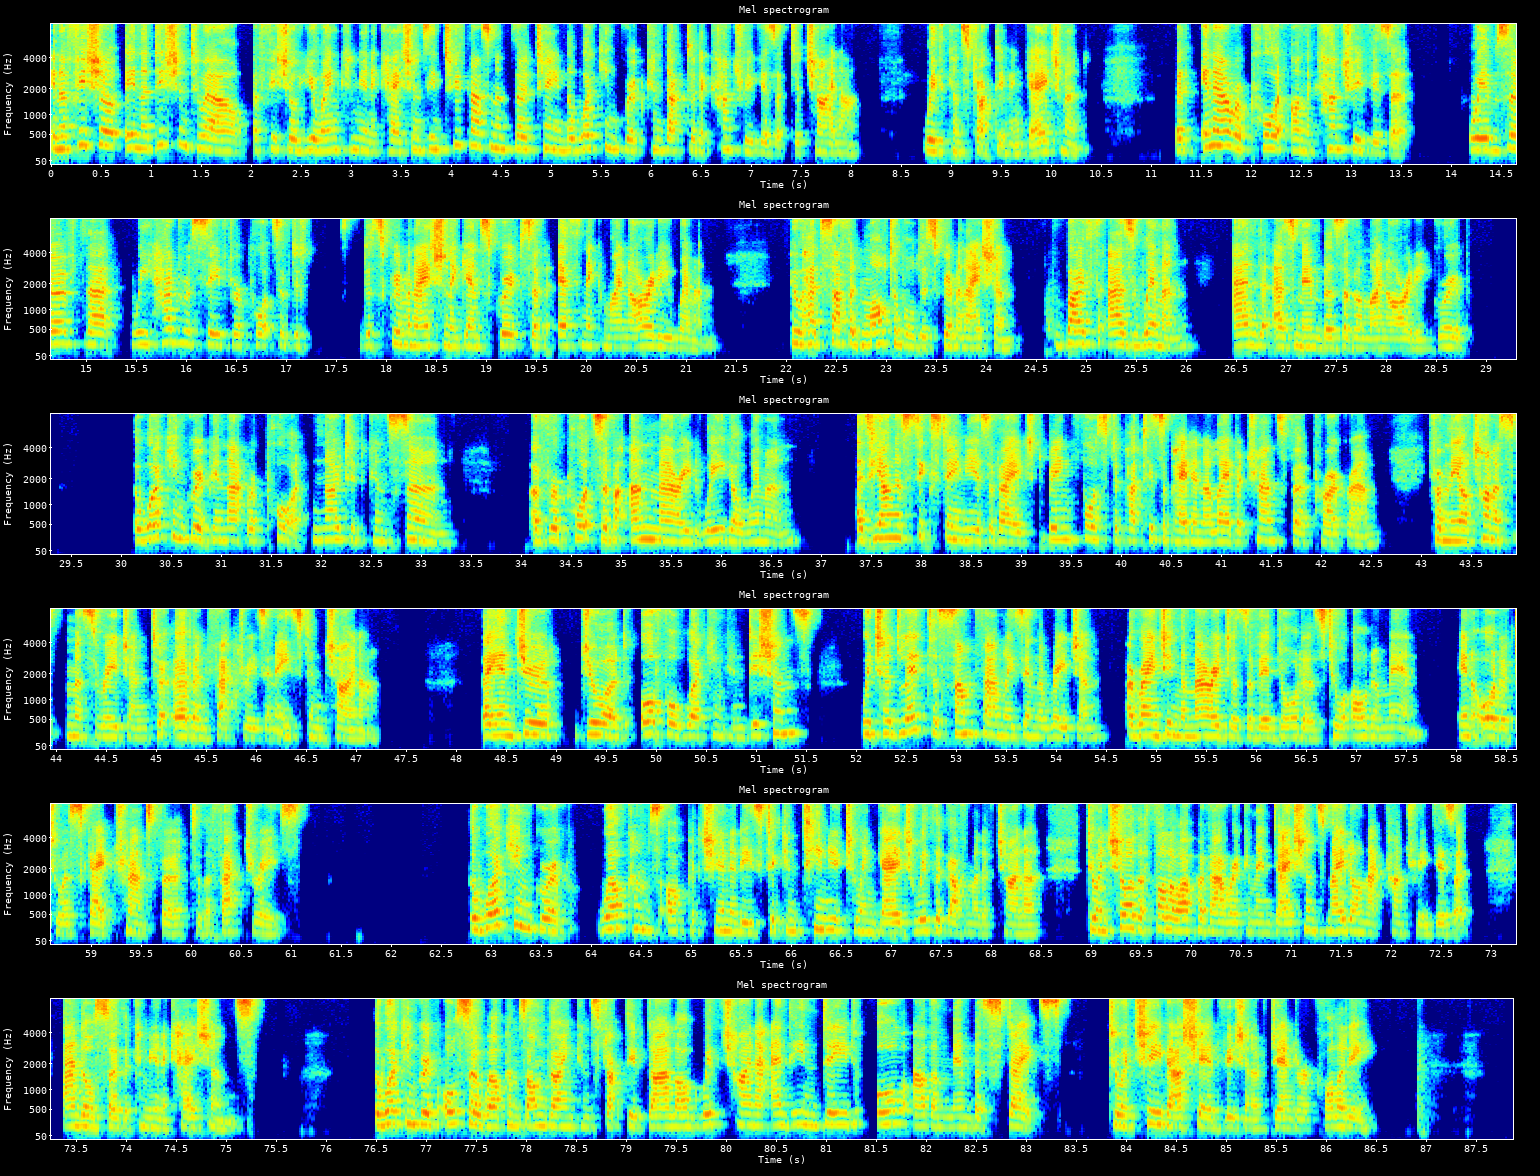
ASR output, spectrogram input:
In, official, in addition to our official UN communications, in 2013, the working group conducted a country visit to China with constructive engagement. But in our report on the country visit, we observed that we had received reports of dis discrimination against groups of ethnic minority women who had suffered multiple discrimination, both as women and as members of a minority group. The working group in that report noted concern of reports of unmarried Uyghur women as young as 16 years of age being forced to participate in a labour transfer program from the autonomous region to urban factories in eastern China. They endured, endured awful working conditions, which had led to some families in the region arranging the marriages of their daughters to older men in order to escape transfer to the factories. The working group welcomes opportunities to continue to engage with the government of China to ensure the follow-up of our recommendations made on that country visit and also the communications. The working group also welcomes ongoing constructive dialogue with China and indeed all other member states to achieve our shared vision of gender equality.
